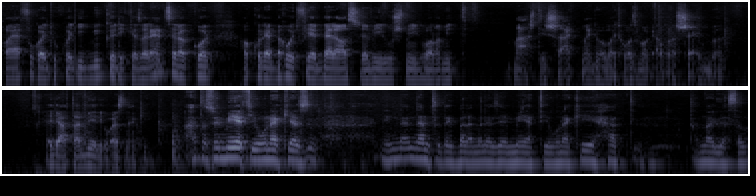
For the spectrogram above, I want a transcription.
Ha elfogadjuk, hogy így működik ez a rendszer, akkor, akkor ebbe hogy fér bele az, hogy a vírus még valamit mást is zsákmányol, vagy hoz magával a sejtből. Egyáltalán miért jó ez neki? Hát az, hogy miért jó neki, ez én nem, nem szeretek belemenni, ezért miért jó neki. Hát nagy lesz a,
